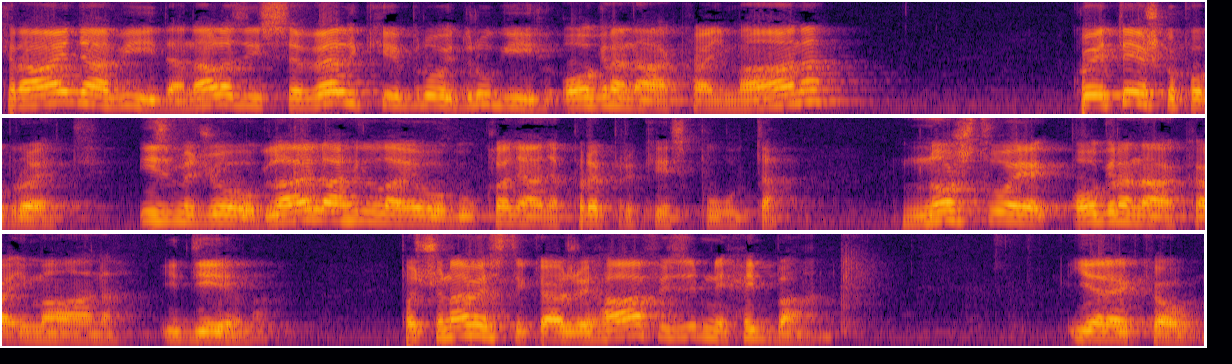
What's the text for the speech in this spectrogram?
krajnja vida nalazi se veliki broj drugih ogranaka imana koje je teško pobrojati. Između ovog la ilaha illa i ovog uklanjanja prepreke iz puta. Mnoštvo je ogranaka imana i dijela. Pa ću navesti, kaže, Hafiz ibn Hibban je rekao,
